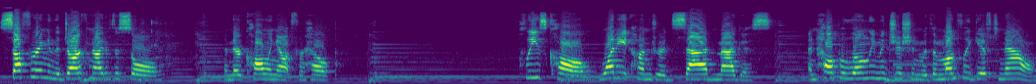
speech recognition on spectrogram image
suffering in the dark night of the soul, and they're calling out for help. Please call 1 800 SAD MAGUS and help a lonely magician with a monthly gift now.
